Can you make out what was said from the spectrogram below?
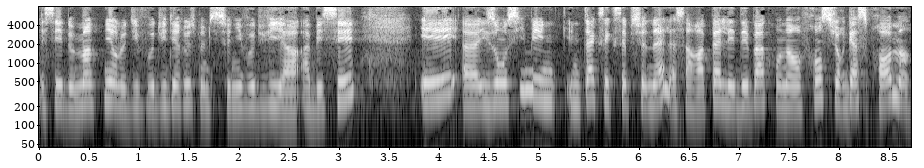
essayer de maintenir le niveau de vie des Russes même si ce niveau de vie a, baissé et euh, ils ont aussi mis une, taxe exceptionnelle. Ça rappelle les débats qu'on a en France sur Gazprom.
